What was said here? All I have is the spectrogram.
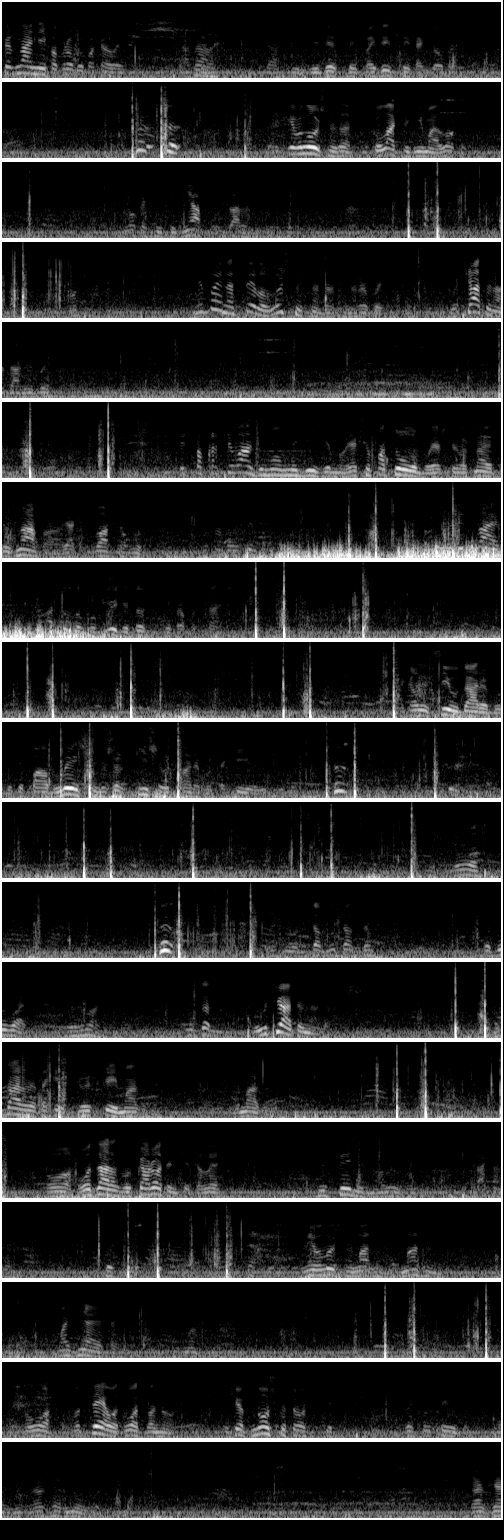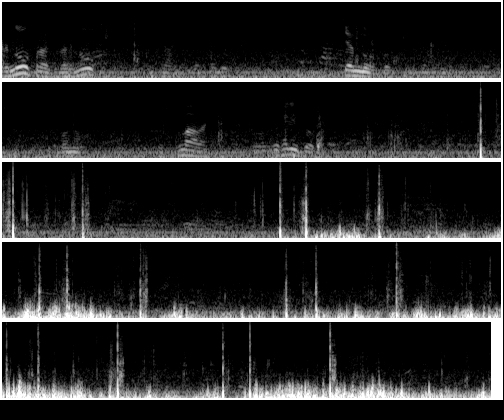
тепер на ній попробуй поки вийти. Так. Так, іде з цієї позиції так добре. Тільки влучно, так. Кулак піднімай, локоть. Локоть не підняв, зараз. От. Не бий на силу, влучність треба не робити. Влучати треба, а не бити. Ж попрацював з умовним якщо по тулубу, я ж ти навіть не знав, а як важко влучити. Ти навіть знаєш, що таке по тулубу б'ють і досить не пропускаєш. А коли всі удари будуть, і по обличчю, жорсткіші удари будуть такі. О. Да, вот, да, да. Добивай. Вижимай. Ну так, влучати треба. Удар не такий склизький, мазаний. О, от зараз був коротенький, але не сильно, але так треба. Частіше. Не влучний, мазаний, змазаний. Мазня якась. О, оце от, от воно. І б ножку трошки закрутив, розгорнув. Розгорнув, розвернув. Тянув воно склалося. Взагалі добре.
